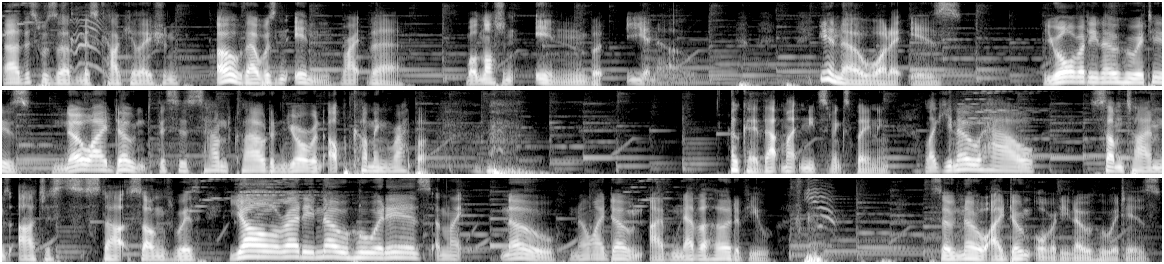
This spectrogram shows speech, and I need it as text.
Uh, this was a miscalculation. Oh, there was an inn right there. Well, not an inn, but you know. You know what it is. You already know who it is. No, I don't. This is SoundCloud and you're an upcoming rapper. okay, that might need some explaining. Like, you know how sometimes artists start songs with, Y'all already know who it is, and like, no, no I don't. I've never heard of you. so no, I don't already know who it is.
